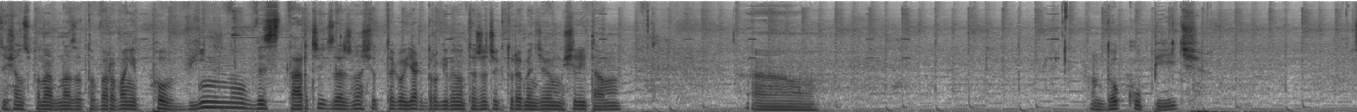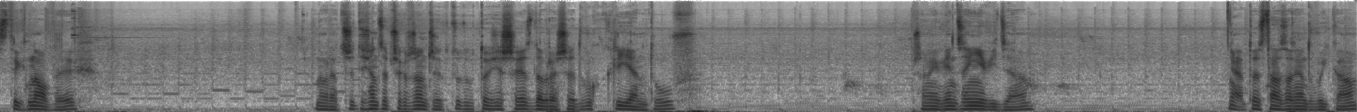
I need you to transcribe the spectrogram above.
1000 ponad na zatowarowanie powinno wystarczyć w zależności od tego, jak drogie będą te rzeczy, które będziemy musieli tam e, dokupić z tych nowych. Dobra, 3000 przekroczone, czy tu, tu ktoś jeszcze jest? Dobra, jeszcze dwóch klientów. Przynajmniej więcej nie widzę. Nie, to jest ta ostatnia dwójka.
